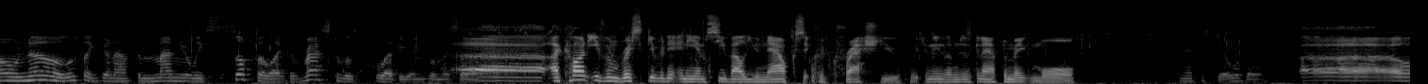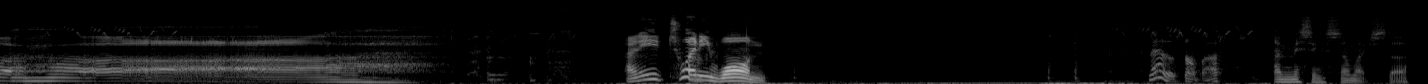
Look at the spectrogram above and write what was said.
Oh no, looks like you're gonna have to manually suffer like the rest of us plebeians on this earth. Uh, I can't even risk giving it an EMC value now because it could crash you, which means I'm just gonna have to make more. Yeah, just deal with it. Uh, I need 21. No, that's not bad. I'm missing so much stuff.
